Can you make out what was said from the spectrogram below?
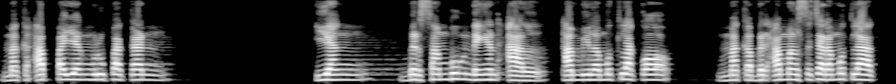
Maka apa yang merupakan yang bersambung dengan al, amila mutlako, maka beramal secara mutlak.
